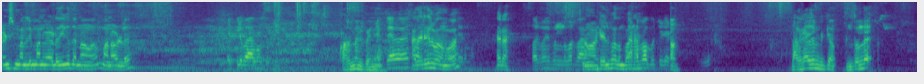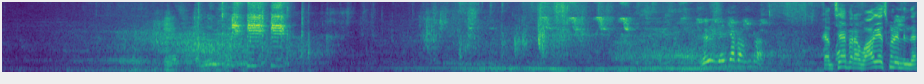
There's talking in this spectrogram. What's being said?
ఫ్రెండ్స్ మళ్ళీ మనం ఇక్కడ దిగుతున్నాము మన వాళ్ళు కొరమ వెళ్ళిపోయినాయి అది వెళ్ళిపోదాం బా అటు వెళ్ళిపోదాం బాగా బాగా గుట్టాడు నలకాయ పిక్కాం ఇంత ఉంది? పెద్ద చేపరా వాగేసుకుని వెళ్ళిందా?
